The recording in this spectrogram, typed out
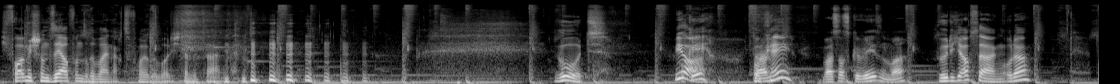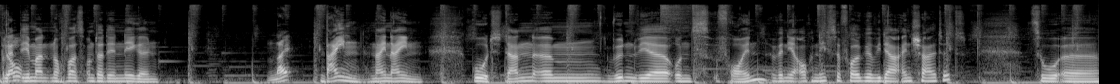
Ich freue mich schon sehr auf unsere Weihnachtsfolge, wollte ich damit sagen. Gut. Ja. Okay, Okay. Was das gewesen war? Würde ich auch sagen, oder? Brennt Jo. jemand noch was unter den Nägeln? Nein. Nein, nein, nein. Gut, dann ähm, würden wir uns freuen, wenn ihr auch nächste Folge wieder einschaltet zu äh,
